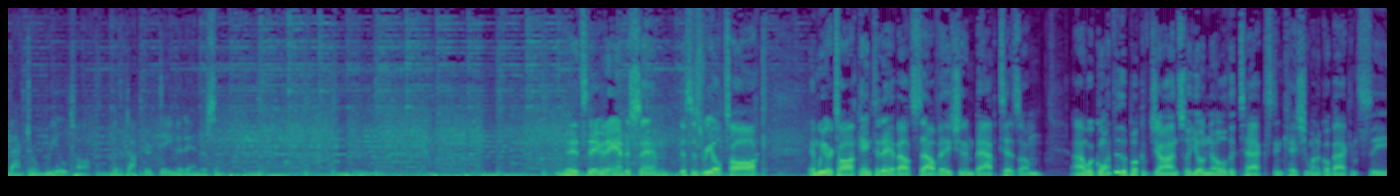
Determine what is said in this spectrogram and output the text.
back to Real Talk with Dr. David Anderson. It's David Anderson. This is Real Talk, and we are talking today about salvation and baptism. Uh, we're going through the book of John, so you'll know the text in case you want to go back and see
